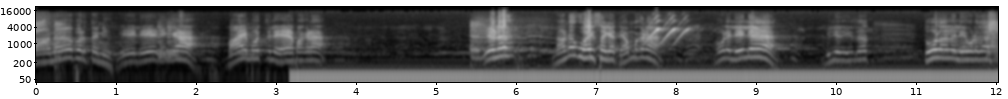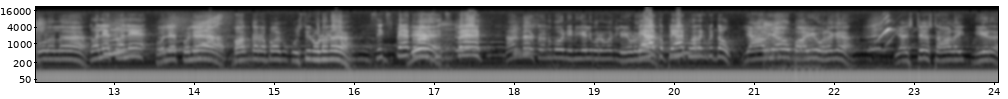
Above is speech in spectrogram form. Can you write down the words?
ನಾನ ಬರ್ತೇನಿ. ಲೇ ಲೇ ನಿಂಗ ಬಾಯಿ ಮುಚ್ಚಲೆ ಮಗಣ. ಹೇಳ ನನಗ ವಯಸ್ಸಾಗೈತೆ ಮಗಣ. ನೋಡಿ ಲೇಲೆ ಬಿಲಿ ಇದ ತೋಳಲ್ಲ ಲೇ ಹುಡುಗ ತೋಳಲ್ಲ. ತೊಲೆ ತೊಲೆ. ತೊಲೆ ತೊಲೆ. ಬಂದರ ಬಾ ಕುಸ್ತಿ ನೋಡೋಣ. ಸಿಕ್ಸ್ ಪ್ಯಾಕ್ ಸಿಕ್ಸ್ ಪ್ಯಾಕ್ ನನ್ನ ಅನುಭವ ನಿನಗೆ ಎಲ್ಲಿ ಬರ್ಬೇಕು ಲೇ ಹುಡುಗ ಪ್ಯಾಕ್ ಪ್ಯಾಕ್ ಹೊರಗ್ ಬಿದ್ದಾವ್. ಯಾವ ಯಾವ ಬಾವಿ ಒಳಗ ಎಷ್ಟೇ ಸ್ಟಾಲ್ ಐತಿ ನೀರು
